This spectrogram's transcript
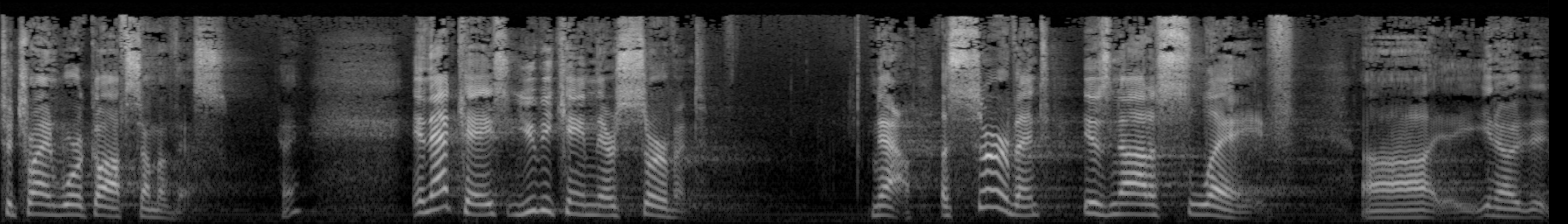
to try and work off some of this. Okay? In that case, you became their servant. Now, a servant is not a slave. Uh, you know,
